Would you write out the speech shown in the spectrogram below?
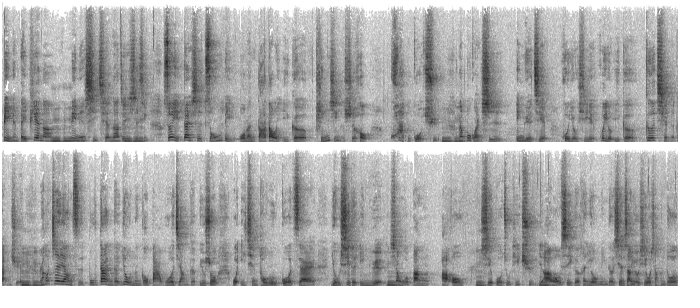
避免被骗啊，嗯、避免洗钱啊这些事情，嗯、所以但是总比我们达到一个瓶颈的时候跨不过去，嗯、那不管是音乐界。或游戏会有一个搁浅的感觉，嗯哼，然后这样子不但的又能够把我讲的，比如说我以前投入过在游戏的音乐，嗯、像我帮 RO 写过主题曲，嗯、RO 是一个很有名的线上游戏，我想很多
